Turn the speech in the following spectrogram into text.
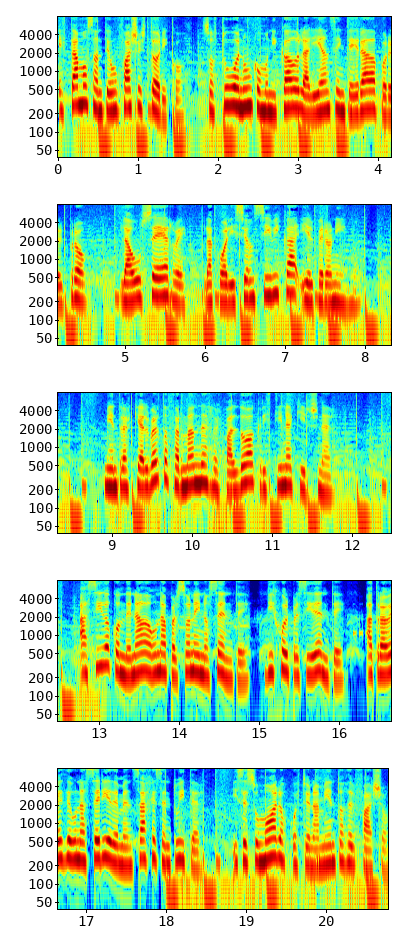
Estamos ante un fallo histórico, sostuvo en un comunicado la alianza integrada por el PRO, la UCR, la coalición cívica y el peronismo. Mientras que Alberto Fernández respaldó a Cristina Kirchner. Ha sido condenada una persona inocente, dijo el presidente, a través de una serie de mensajes en Twitter, y se sumó a los cuestionamientos del fallo.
